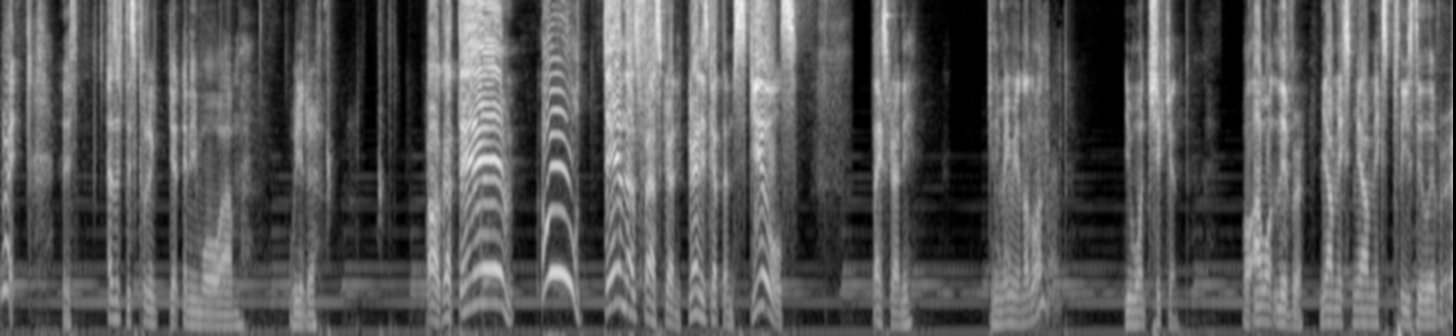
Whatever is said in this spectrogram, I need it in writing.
Great. If, as if this couldn't get any more um, weirder. Oh god damn! Oh damn, that's fast, Granny. Granny's got them skills. Thanks, Granny. Can you make me another one? You want chicken? Well, I want liver. Meow mix, meow mix. Please deliver.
